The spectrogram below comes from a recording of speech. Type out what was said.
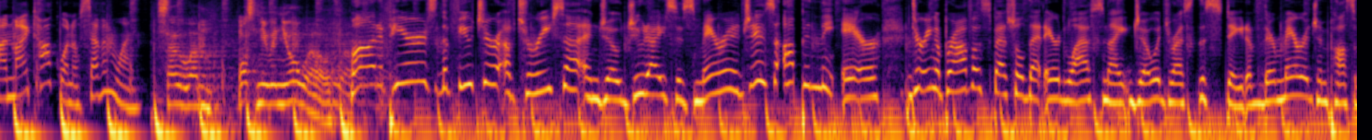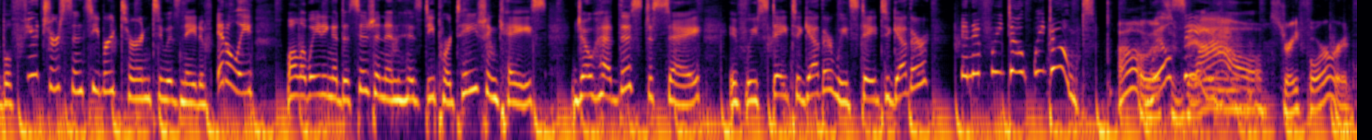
on My Talk 1071. So, um, what's new in your world? Well, it appears the future of Teresa and Joe Giudice's marriage is up in the air. During a Bravo special that aired last night, Joe addressed the state of their marriage and possible future since he returned to his native Italy while awaiting a decision in his deportation case. Joe had this to say If we stay together, we stay together. And if we don't, we don't. Oh, We'll that's see. very Wow. straightforward.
